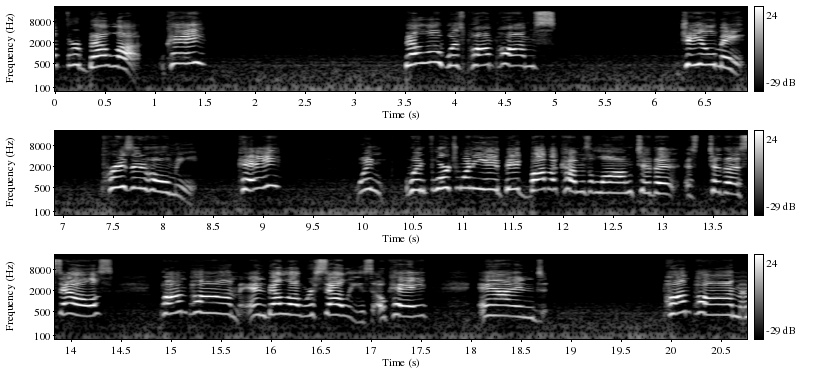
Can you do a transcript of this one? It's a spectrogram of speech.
out for Bella, okay? Bella was Pom Pom's jailmate, prison homie, okay? When when 428 Big Bubba comes along to the to the cells, Pom Pom and Bella were cellies, okay? And Pom Pom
